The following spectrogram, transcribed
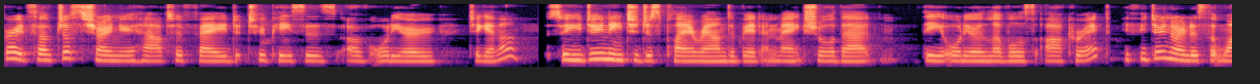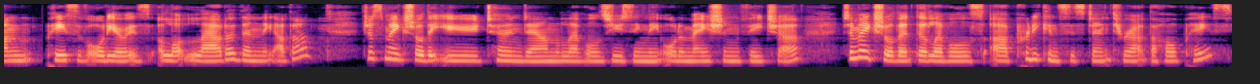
Great, so I've just shown you how to fade two pieces of audio together. So you do need to just play around a bit and make sure that the audio levels are correct. If you do notice that one piece of audio is a lot louder than the other, just make sure that you turn down the levels using the automation feature to make sure that the levels are pretty consistent throughout the whole piece.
